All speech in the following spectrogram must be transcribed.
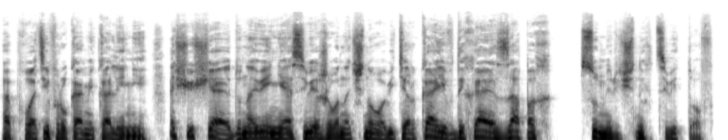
обхватив руками колени, ощущая дуновение свежего ночного ветерка и вдыхая запах сумеречных цветов,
